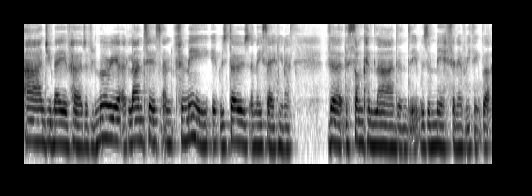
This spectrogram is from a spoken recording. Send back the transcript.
And you may have heard of Lemuria, Atlantis, and for me, it was those, and they say, you know, the the sunken land and it was a myth and everything but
